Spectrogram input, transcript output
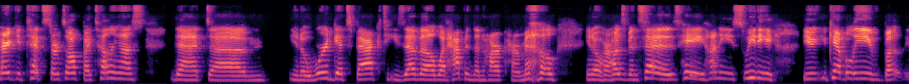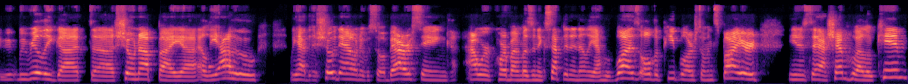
Parak Tet starts off by telling us that um, you know, word gets back to Izebel what happened in Har Carmel. You know, her husband says, "Hey, honey, sweetie, you you can't believe, but we really got uh, shown up by uh, Eliyahu. We had this showdown. It was so embarrassing. Our korban wasn't accepted, and Eliyahu was. All the people are so inspired. You know, say Hashem Hu Elokim."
